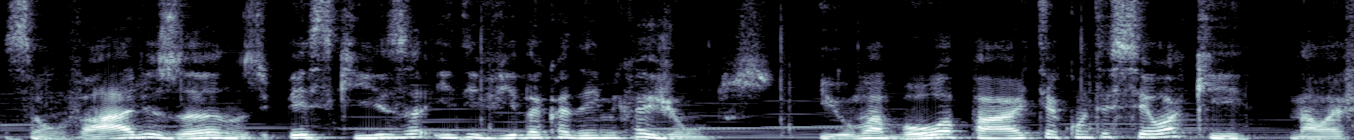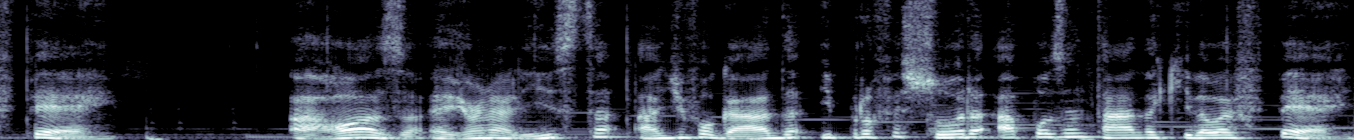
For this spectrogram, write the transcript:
São vários anos de pesquisa e de vida acadêmica juntos, e uma boa parte aconteceu aqui, na UFPR. A Rosa é jornalista, advogada e professora aposentada aqui da UFPR.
